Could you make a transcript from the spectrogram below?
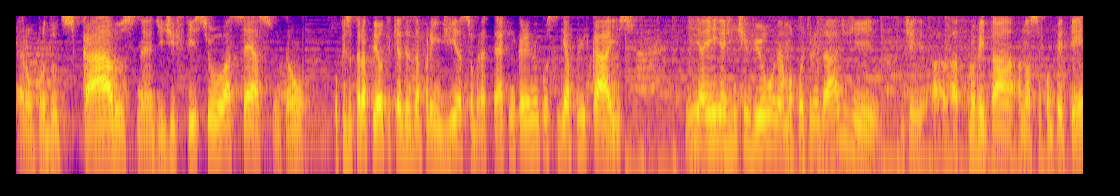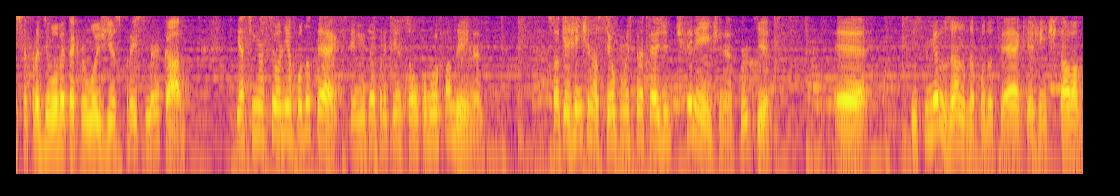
eram produtos caros, né, de difícil acesso. Então, o fisioterapeuta que às vezes aprendia sobre a técnica, ele não conseguia aplicar isso. E aí a gente viu né, uma oportunidade de, de aproveitar a nossa competência para desenvolver tecnologias para esse mercado. E assim nasceu a linha Podotec, sem muita pretensão, como eu falei, né? Só que a gente nasceu com uma estratégia diferente, né? Por quê? É, nos primeiros anos da Podotec, a gente estava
